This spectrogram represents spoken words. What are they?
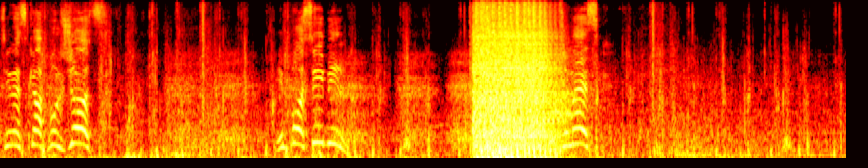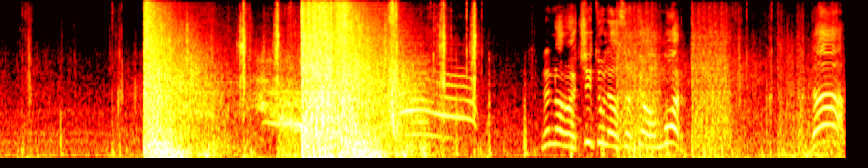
Ține-ți capul jos! Imposibil! Mulțumesc! Nenorocitule, o să te omor! Da!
